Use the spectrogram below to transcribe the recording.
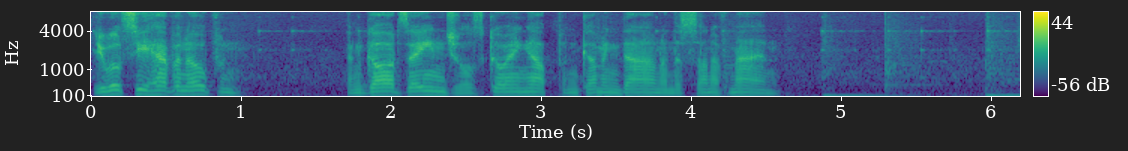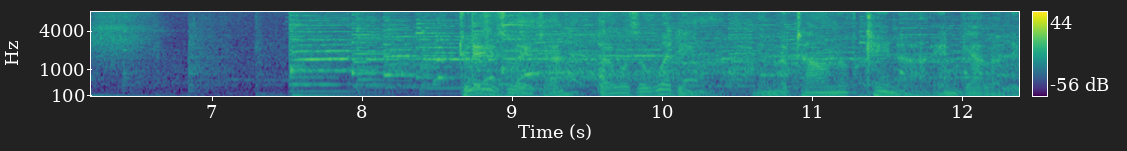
You will see heaven open, and God's angels going up and coming down on the Son of Man. Two days later, there was a wedding in the town of Cana in Galilee.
